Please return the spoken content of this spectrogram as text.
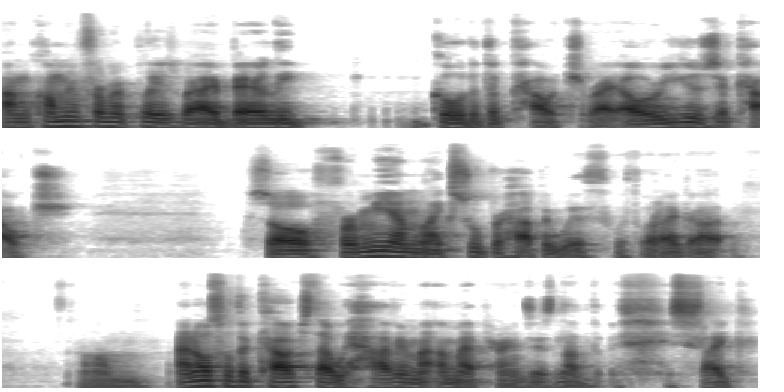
I'm coming from a place where I barely go to the couch, right, or use a couch. So for me, I'm like super happy with with what I got. Um, and also the couch that we have in my, my parents is not it's like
